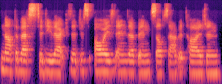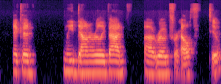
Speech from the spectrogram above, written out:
not the best to do that because it just always ends up in self-sabotage and it could lead down a really bad uh, road for health too.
